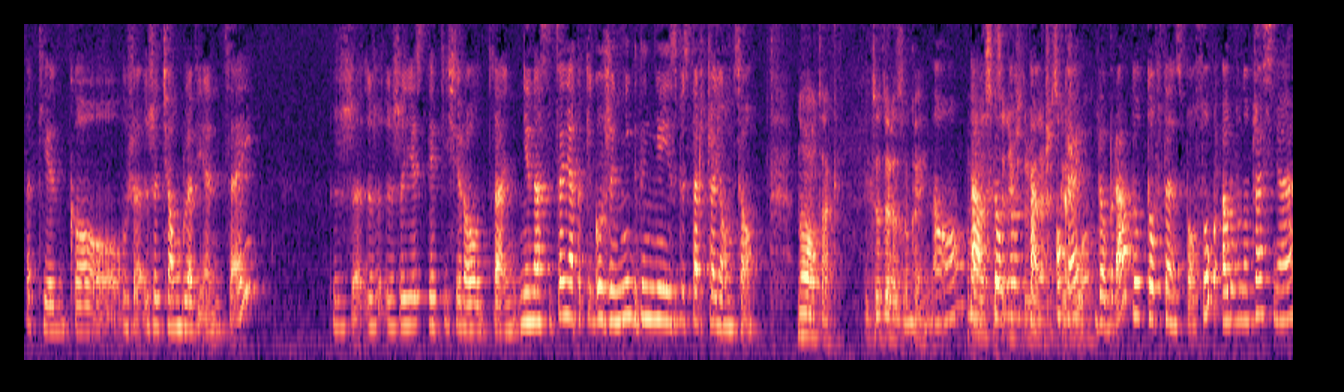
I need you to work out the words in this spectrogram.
takiego, że, że ciągle więcej, że, że, że jest jakiś rodzaj nienasycenia takiego, że nigdy nie jest wystarczająco. No tak, to teraz okej. No, Bo tak, to, to tak, okej, skojarzyło. dobra, to, to w ten sposób, a równocześnie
